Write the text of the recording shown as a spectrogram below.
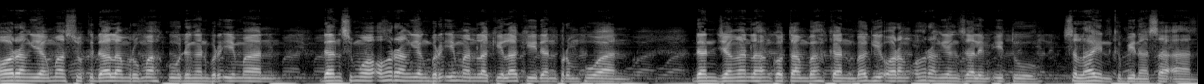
orang yang masuk ke dalam rumahku dengan beriman dan semua orang yang beriman laki-laki dan perempuan dan janganlah engkau tambahkan bagi orang-orang yang zalim itu selain kebinasaan.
